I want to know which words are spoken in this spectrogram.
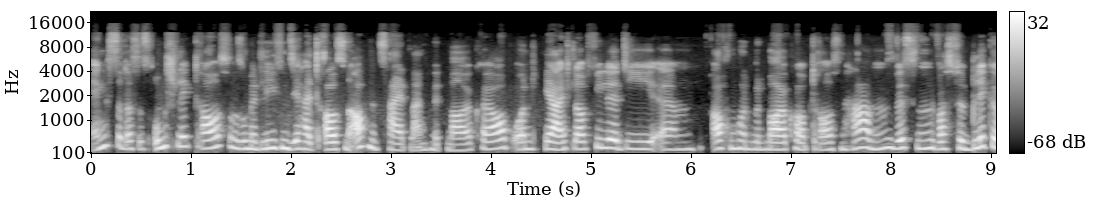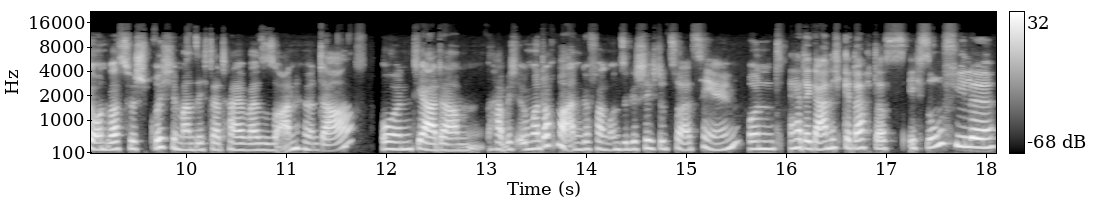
Ängste, dass es umschlägt draußen. Somit liefen sie halt draußen auch eine Zeit lang mit Maulkorb. Und ja, ich glaube, viele, die ähm, auch einen Hund mit Maulkorb draußen haben, wissen, was für Blicke und was für Sprüche man sich da teilweise so anhören darf. Und ja, da habe ich irgendwann doch mal angefangen, unsere Geschichte zu erzählen und hätte gar nicht gedacht, dass ich so viele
